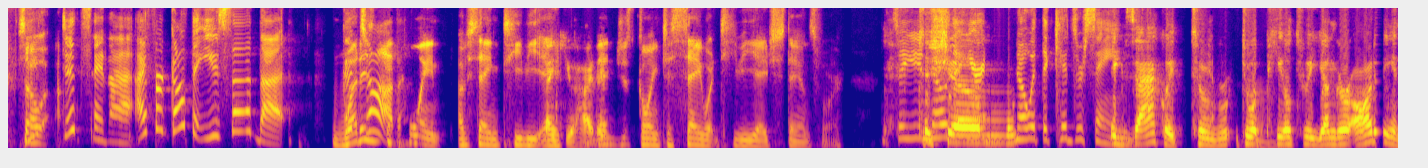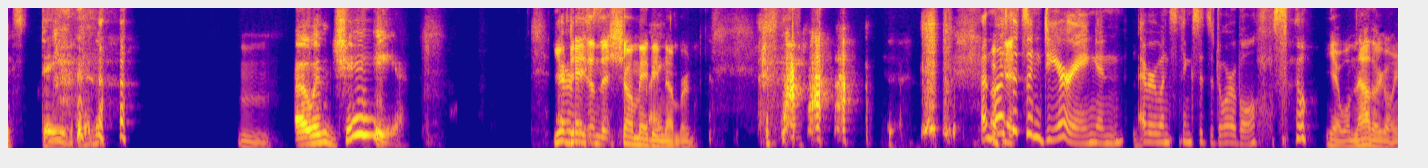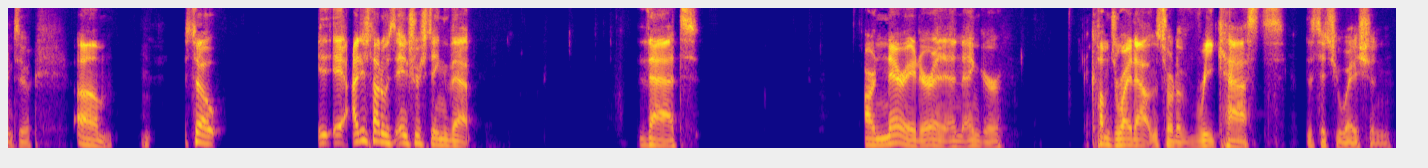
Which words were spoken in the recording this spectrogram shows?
So, you did say that i forgot that you said that what is job. the point of saying TBH Thank you, Heidi. and just going to say what TBH stands for? so you To know that you know what the kids are saying Exactly to r- to appeal to a younger audience, David. Hmm. OMG. Your days on this show may be numbered. unless Okay. it's endearing and everyone thinks it's adorable so Yeah, well, now they're going to. Um, so it, it- I just thought it was interesting that that our narrator and, and comes right out and sort of recasts the situation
